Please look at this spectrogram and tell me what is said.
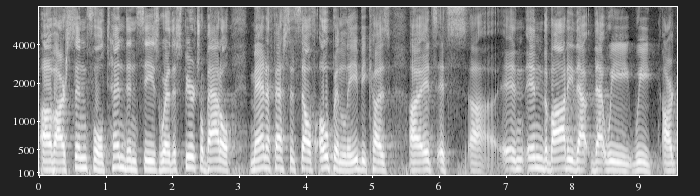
of our sinful tendencies, where the spiritual battle manifests itself openly, because uh, it's, it's uh, in, in the body that, that we, we are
